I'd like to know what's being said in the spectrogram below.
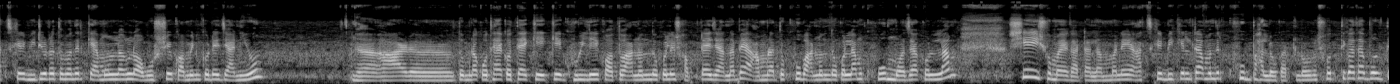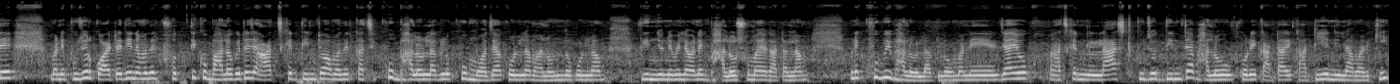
আজকের ভিডিওটা তোমাদের কেমন লাগল অবশ্যই কমেন্ট করে জানিও। আর তোমরা কোথায় কোথায় কে কে ঘুরলে, কত আনন্দ করলে সবটাই জানাবে। আমরা তো খুব আনন্দ করলাম, খুব মজা করলাম, সেই সময় কাটালাম। মানে আজকের বিকেলটা আমাদের খুব ভালো কাটলো। সত্যি কথা বলতে মানে পুজোর কয়টা দিন আমাদের সত্যি খুব ভালো কেটেছে। আজকের দিনটাও আমাদের কাছে খুব ভালো লাগল, খুব মজা করলাম, আনন্দ করলাম। তিনজনে মিলে অনেক ভালো সময় কাটালাম। মানে খুবই ভালো লাগল। মানে যাই হোক, আজকের লাস্ট পুজোর দিনটা ভালো করে কাটায়, কাটিয়ে নিলাম আর কি।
